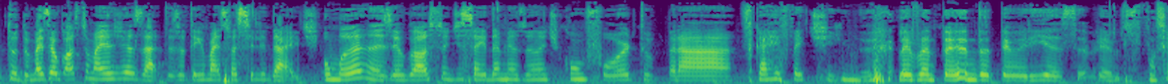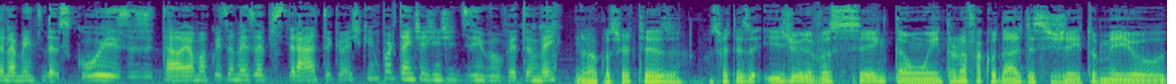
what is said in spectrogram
tudo, mas eu gosto mais de exatas, eu tenho mais facilidade. Humanas, eu gosto de sair da minha zona de conforto pra ficar refletindo, levantando teorias sobre o funcionamento das coisas e tal. É uma coisa mais abstrata que eu acho que é importante a gente desenvolver também. Não, com certeza, com certeza. E Júlia, você então entrou na faculdade desse jeito meio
